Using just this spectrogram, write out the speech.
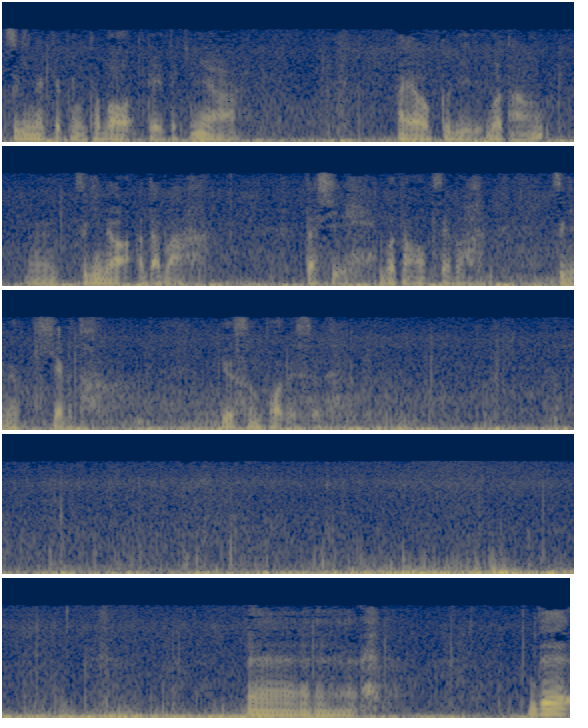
次の曲に飛ぼうっていう時には早送りボタン、うん、次の頭出しボタンを押せば次の聴けるという寸法です。えー、で、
